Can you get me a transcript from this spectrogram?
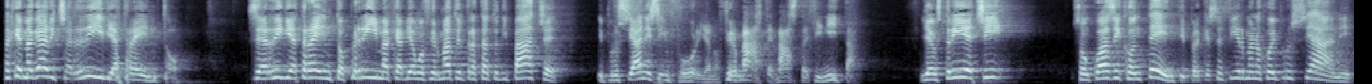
perché magari ci arrivi a Trento. Se arrivi a Trento prima che abbiamo firmato il trattato di pace, i prussiani si infuriano, firmate, basta, è finita. Gli austriaci sono quasi contenti perché se firmano con i prussiani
